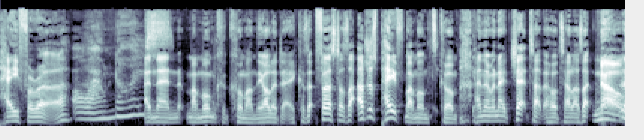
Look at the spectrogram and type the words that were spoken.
pay for her. oh, how nice! And then my mum could come on the holiday because at first I was like, I'll just pay for my mum to come. And then when I checked out the hotel, I was like, No,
